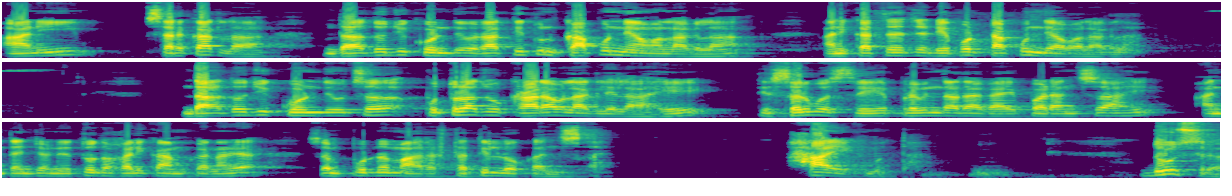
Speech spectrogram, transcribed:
आणि सरकारला दादोजी कोंडदेव रात्रीतून कापून न्यावा लागला आणि कचऱ्याच्या डेपोट टाकून द्यावा लागला. दादोजी कोंडदेवचं पुतळा जो काढावा लागलेला आहे ते सर्व श्रेय प्रवीणदादा गायकवाडांचं आहे आणि त्यांच्या नेतृत्वाखाली काम करणाऱ्या संपूर्ण महाराष्ट्रातील लोकांचं आहे. हा एक मुद्दा. दुसरं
